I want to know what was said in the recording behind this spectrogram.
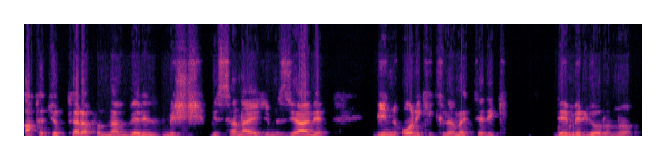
Atatürk tarafından verilmiş bir sanayicimiz. Yani 1012 kilometrelik demir yolunu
